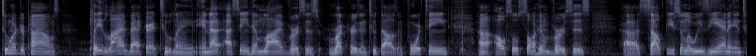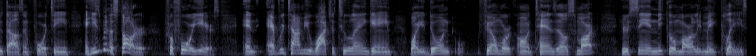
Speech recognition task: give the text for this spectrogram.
200 pounds played linebacker at Tulane, and I, I seen him live versus Rutgers in 2014. Uh, also saw him versus uh, Southeastern Louisiana in 2014, and he's been a starter for four years. And every time you watch a Tulane game while you're doing film work on Tanzel Smart, you're seeing Nico Marley make plays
